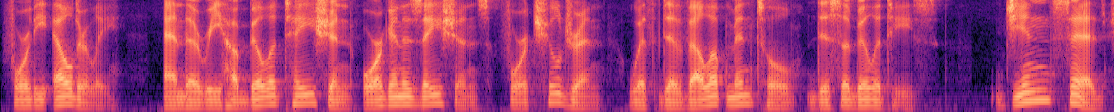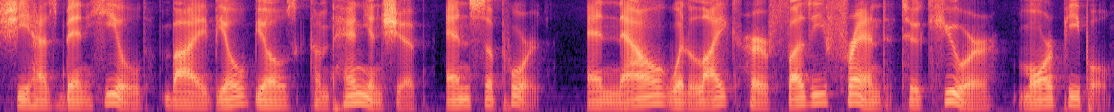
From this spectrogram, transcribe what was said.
for the elderly and the rehabilitation organizations for children with developmental disabilities. Jin said she has been healed by Bio Bio's companionship and support, and now would like her fuzzy friend to cure more people.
